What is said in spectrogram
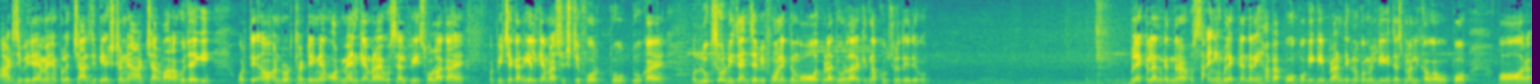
आठ जी बी रैम है प्लस चार जी बी एक्सटर्न है, आठ चार बारह हो जाएगी। और एंड्रॉइड थर्टीन है और मेन कैमरा है वो सेल्फी सोलह का है। और पीछे का real camera sixty four two two का है। और लुक से और डिज़ाइन से भी फ़ोन एकदम बहुत बड़ा जोरदार है। कितना खूबसूरत है देखो। ब्लैक कलर के अंदर और शाइनिंग ब्लैक के अंदर है। यहाँ पे आपको ओप्पो की ब्रांड देखने को मिल रही है, जिसमें लिखा हुआ ओप्पो और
